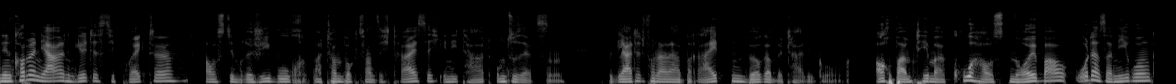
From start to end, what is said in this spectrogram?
In den kommenden Jahren gilt es, die Projekte aus dem Regiebuch Bad Homburg 2030 in die Tat umzusetzen, begleitet von einer breiten Bürgerbeteiligung. Auch beim Thema Kurhausneubau oder Sanierung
